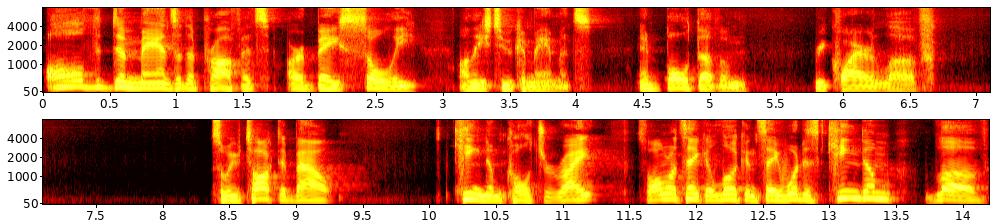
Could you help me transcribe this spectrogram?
all the demands of the prophets are based solely on these two commandments. And both of them require love. So we've talked about kingdom culture, right? So I want to take a look and say, what does kingdom love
